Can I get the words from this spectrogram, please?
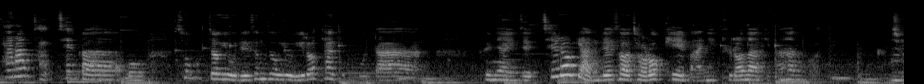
사람 자체가 뭐 소극적이고 내성적이고 이렇다기보다 그냥 이제 체력이 안 돼서 저렇게 많이 드러나기는 하는 것 같아요. 그렇죠.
